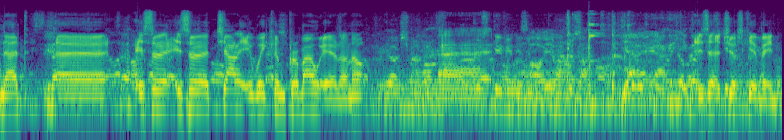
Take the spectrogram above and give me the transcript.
Ned, uh, is, there, is there a charity we can promote here or not? Uh, yeah, yeah, yeah. Is it Just Giving?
